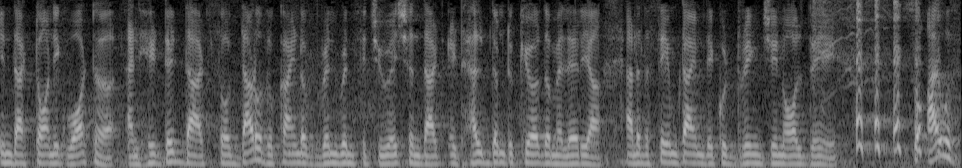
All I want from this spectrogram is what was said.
in that tonic water? And he did that. So that was a kind of win-win situation that it helped them to cure the malaria. And at the same time they could drink gin all day. So i was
